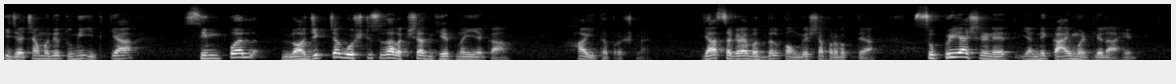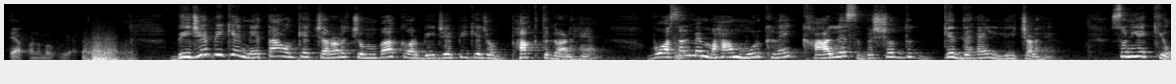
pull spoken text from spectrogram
की ज्याच्यामध्ये तुम्ही इतक्या सिंपल लॉजिकच्या गोष्टीसुद्धा लक्षात घेत नाही आहे का? हा इथं प्रश्न आहे. या सगळ्याबद्दल काँग्रेसच्या प्रवक्त्या सुप्रिया श्रीनेत यांनी काय म्हटलेलं आहे ते आपण बघूया बीजेपी के नेता उनके चरण चुंबक और बीजेपी के जो भक्तगण हैं वो असल में महामूर्ख नहीं, खालिस विशुद्ध गिद्ध हैं, लीचड़ हैं। सुनिए क्यों?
